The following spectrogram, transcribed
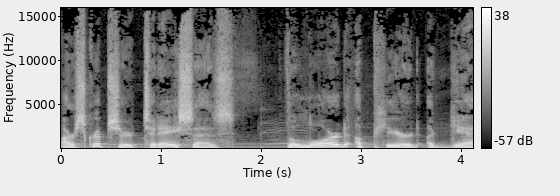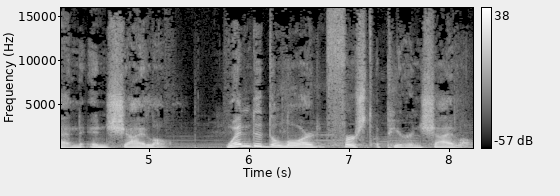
Our scripture today says, The Lord appeared again in Shiloh. When did the Lord first appear in Shiloh?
